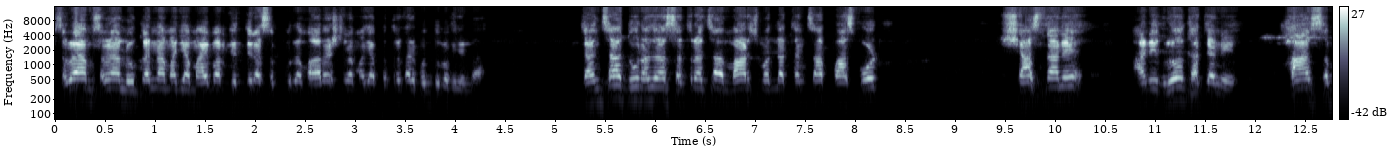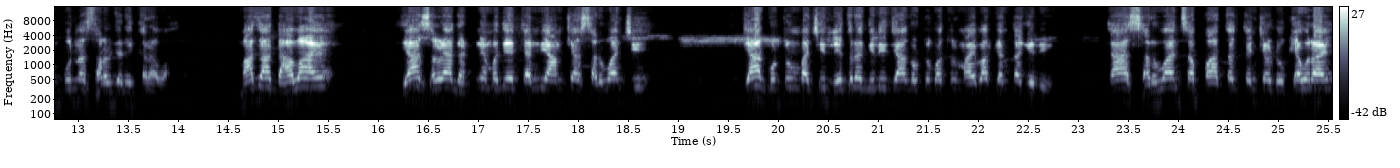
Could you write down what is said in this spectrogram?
सगळ्या सगळ्या लोकांना माझ्या मायबाप जनतेला संपूर्ण महाराष्ट्राला माझ्या पत्रकार बंधू बघितलेला त्यांचा दोन हजार सतराचा मार्च मधला त्यांचा पासपोर्ट शासनाने आणि गृह खात्याने हा संपूर्ण सार्वजनिक करावा. माझा दावा आहे या सगळ्या घटनेमध्ये त्यांनी आमच्या सर्वांची ज्या कुटुंबाची लेकरं गेली ज्या कुटुंबातून मायबाप जनता गेली त्या सर्वांचं पातक त्यांच्या डोक्यावर आहे.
